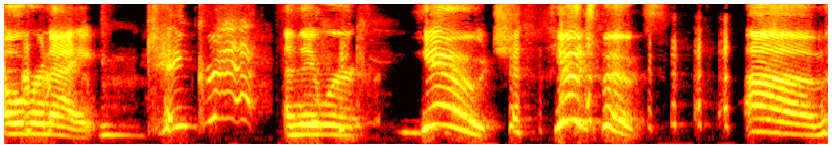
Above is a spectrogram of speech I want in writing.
overnight Congrats! and they were huge huge boobs um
